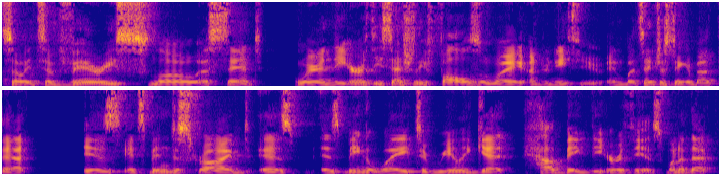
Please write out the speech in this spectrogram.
So it's a very slow ascent wherein the earth essentially falls away underneath you. And what's interesting about that is it's been described as as being a way to really get how big the earth is. One of that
